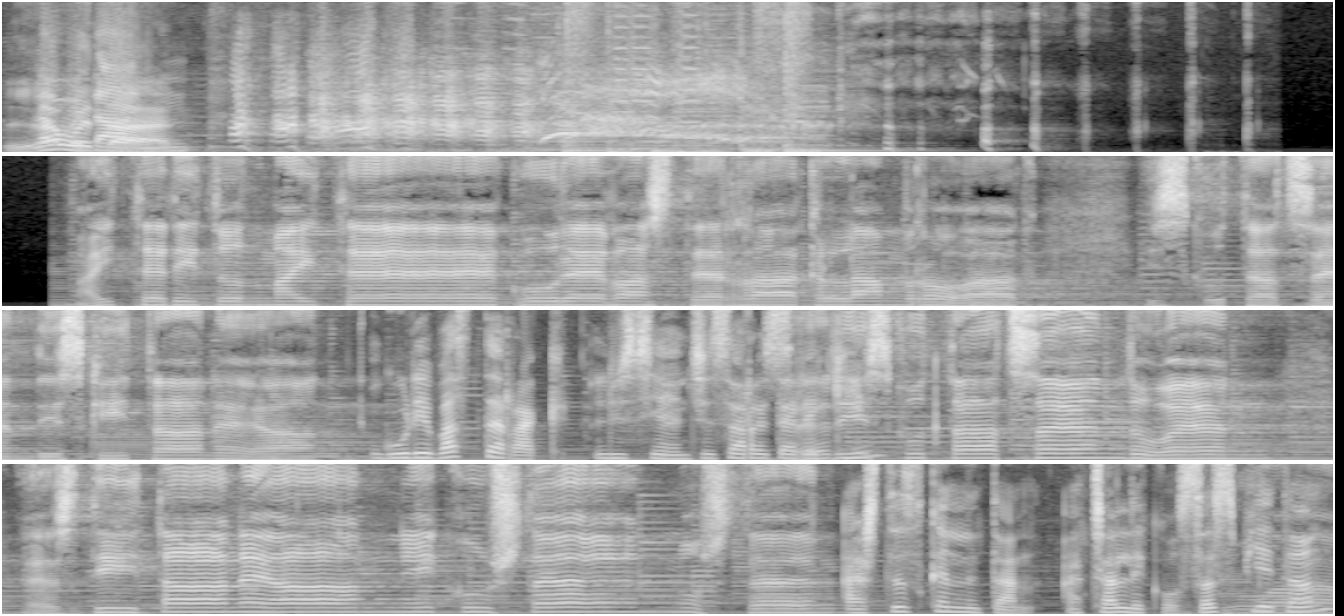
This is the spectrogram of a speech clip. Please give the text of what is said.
Lauetan. Maite ditut maite gure bazterrak lambroak izkutatzen dizkitanean Gure bazterrak, Lucien Zer Txezarretarekin, izkutatzen duen ez ditanean ikusten usten astezkenetan atxaldeko zazpietan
